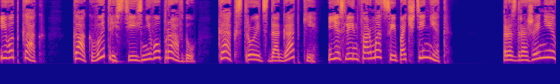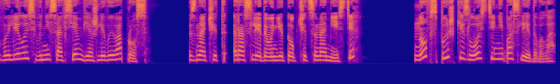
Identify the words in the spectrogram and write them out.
И вот как? Как вытрясти из него правду? Как строить догадки, если информации почти нет? Раздражение вылилось в не совсем вежливый вопрос. Значит, расследование топчется на месте? Но вспышки злости не последовало.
